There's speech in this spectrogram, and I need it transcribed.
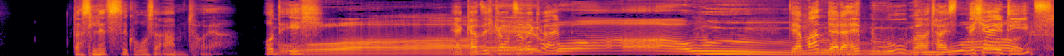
das letzte große Abenteuer. Und ich, Boah, er kann sich kaum zurückhalten. Boah, uh, Der Mann, der da hinten Wu macht, heißt Michael Dietz.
